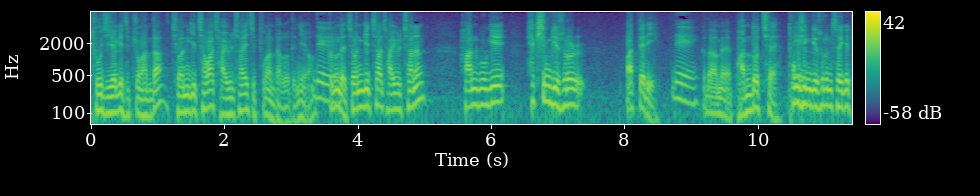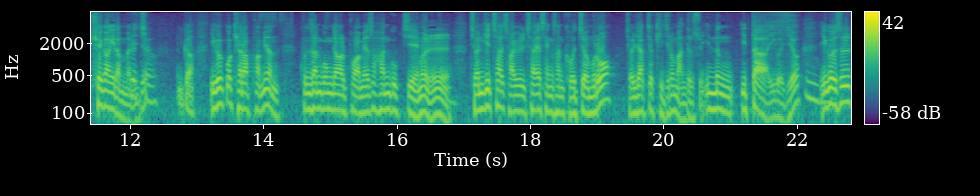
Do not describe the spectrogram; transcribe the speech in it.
두 지역에 집중한다. 전기차와 자율차에 집중한다거든요. 네. 그런데 전기차, 자율차는 한국이 핵심 기술을 배터리, 네. 그다음에 반도체, 통신 네. 기술은 세계 최강이란 말이죠. 그렇죠. 그러니까 이것과 결합하면 군산 공장을 포함해서 한국 GM을 전기차, 자율차의 생산 거점으로 전략적 기지로 만들 수 있는 있다 이거지요. 음. 이것을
